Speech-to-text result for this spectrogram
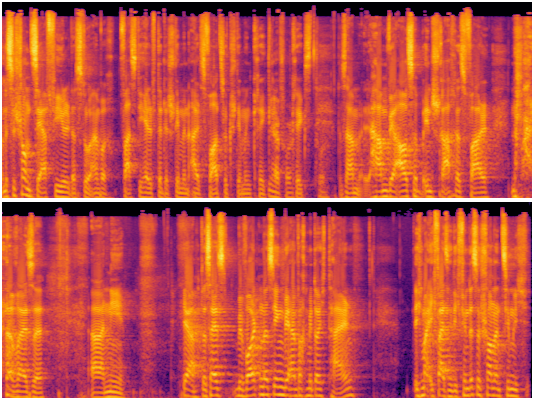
Und es ist schon sehr viel, dass du einfach fast die Hälfte der Stimmen als Vorzugsstimmen krieg, Ja, voll, kriegst. voll. Das haben, haben wir außer in Straches Fall normalerweise äh, nie. Ja, das heißt, wir wollten das irgendwie einfach mit euch teilen ich meine, ich weiß nicht, ich finde, das ist schon ein ziemlich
